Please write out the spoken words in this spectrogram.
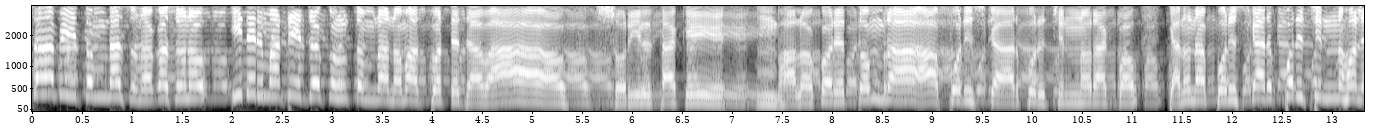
সাহাবী, তোমরা শোনো গো, শোনো। ঈদের মাঠে যখন তোমরা নামাজ পড়তে যাও শরীরটাকে ভালো করে তোমরা পরিষ্কার পরিচ্ছন্ন রাখবাও কেননা পরিষ্কার পরিচ্ছন্ন হলে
